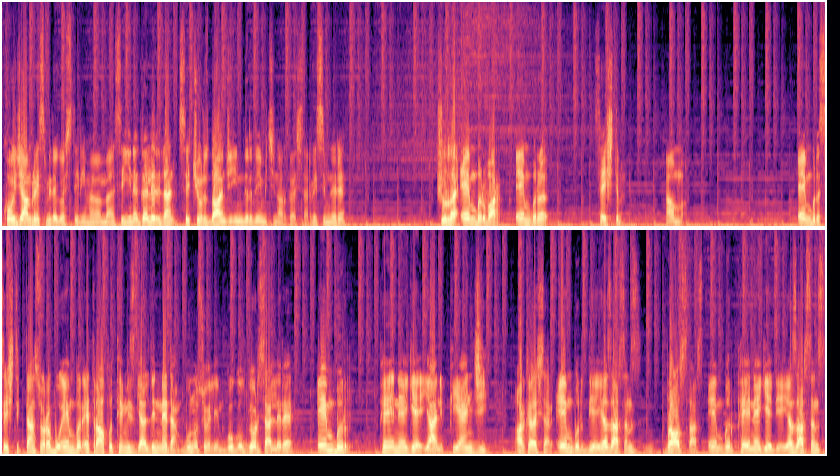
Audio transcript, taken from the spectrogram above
koyacağım resmi de göstereyim hemen ben size. Yine galeriden seçiyoruz. Daha önce indirdiğim için arkadaşlar resimleri. Şurada Ember var. Ember'ı seçtim. Tamam mı? Ember'ı seçtikten sonra bu Ember etrafı temiz geldi. Neden? Bunu söyleyeyim. Google görsellere Ember PNG yani PNG arkadaşlar Ember diye yazarsanız Brawl Stars Ember PNG diye yazarsanız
